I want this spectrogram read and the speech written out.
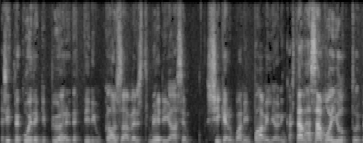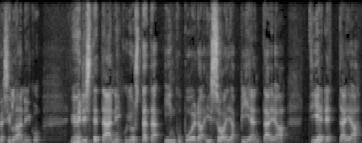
ja sitten me kuitenkin pyöritettiin niin kuin kansainvälistä mediaa sen Shikerubanin paviljonin kanssa. Tämä on vähän samoin juttu, me sillä niin kuin yhdistetään niin kuin just tätä inkuboida isoa ja pientä ja tiedettä ja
